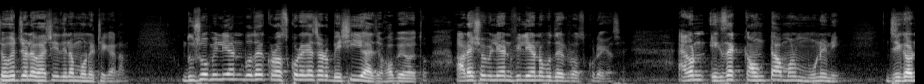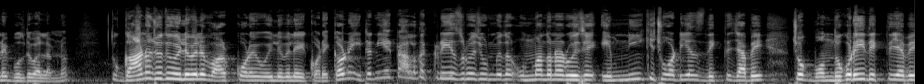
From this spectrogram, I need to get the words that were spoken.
চোখের জলে ভাসিয়ে দিলাম মনে ঠিকানা। দুশো মিলিয়ন বোধহয় ক্রস করে গেছে আরও বেশিই আছে, হবে হয়তো। আড়াইশো মিলিয়ন ফিলিয়নও বোধহয় ক্রস করে গেছে। এখন এক্স্যাক্ট কাউন্টটা আমার মনে নেই, যে কারণেই বলতে পারলাম না। তো গানও যদি ওই লেভেলে ওয়ার্ক করে, ওই লেভেলে করে। কারণ এটা নিয়ে একটা আলাদা ক্রেজ রয়েছে, উন্মাদনা উন্মাদনা রয়েছে। এমনিই কিছু অডিয়েন্স দেখতে যাবে, চোখ বন্ধ করেই দেখতে যাবে।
